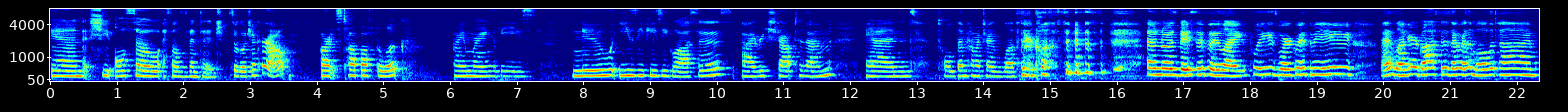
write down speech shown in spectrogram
And she also sells vintage. So go check her out. All right, to top off the look, I am wearing these new Easy Peasy glasses. I reached out to them and told them how much I love their glasses and was basically like, please work with me. I love your glasses. I wear them all the time.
